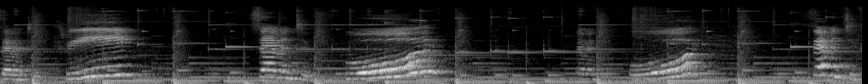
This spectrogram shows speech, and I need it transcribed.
73, 74, 74, 75,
